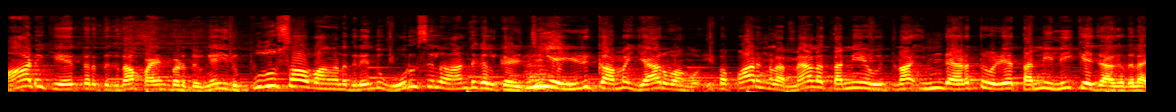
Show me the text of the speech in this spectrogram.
மாடிக்கு ஏத்துறதுக்கு தான் பயன்படுத்துவீங்க. இது புதுசா வாங்கினதுலேருந்து ஒரு சில ஆண்டுகள் கழிச்சு நீங்க இழுக்காம யார் வாங்கும்? இப்ப பாருங்களேன் மேல தண்ணியை ஊத்தினா இந்த இடத்து வழியா தண்ணி லீக்கேஜ் ஆகுதுல.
